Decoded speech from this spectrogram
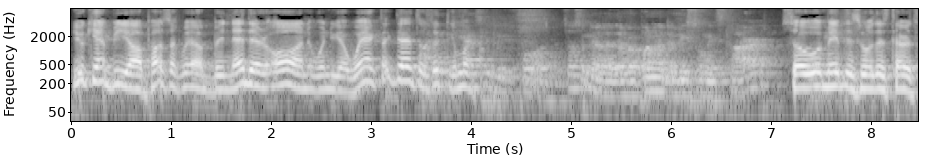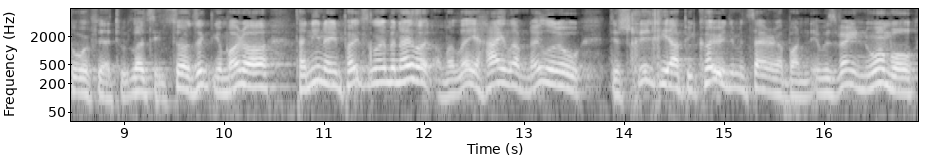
You can't be uh, Pesach uh, beneder on when you get whacked like that. So, it's the Gemara. It's also known that the Rabbanon are going to be so maybe this will this territory will work for that too. Let's see. So Zik Gemara Tanina in Pesach Leim Benailot Amalei Hailam Nailotu Deshchichi Apikoyer de Mitzayir Rabbanon. It was very normal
